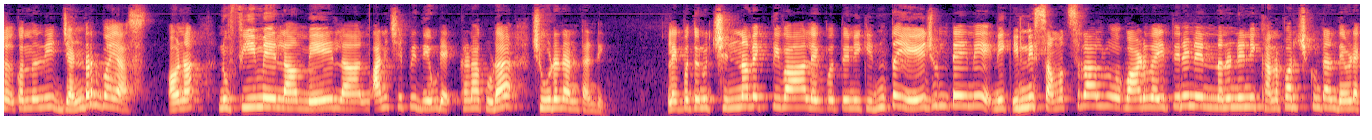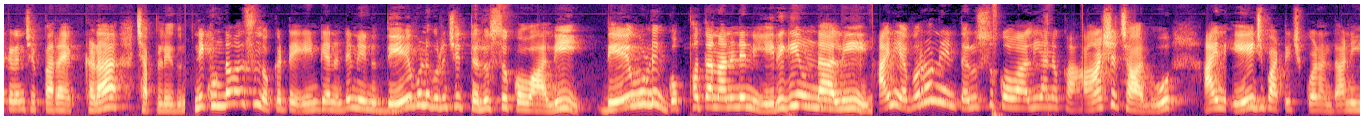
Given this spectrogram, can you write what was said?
కొంతమంది జెండర్ బయాస్ అవునా? నువ్వు ఫీమేలా మేలా అని చెప్పి దేవుడు ఎక్కడా కూడా చూడడంటండి. లేకపోతే నువ్వు చిన్న వ్యక్తివా? లేకపోతే నీకు ఇంత ఏజ్ ఉంటేనే నీకు ఇన్ని సంవత్సరాలు వాడివైతేనే నేను నన్ను నేను కనపరుచుకుంటాను. దేవుడు ఎక్కడని చెప్పారా? ఎక్కడా? చెప్పలేదు. నీకు ఉండవలసింది ఒకటే ఏంటి అని అంటే నేను దేవుని గురించి తెలుసుకోవాలి. దేవుని గొప్పతనాన్ని నేను ఎరిగి ఉండాలి. ఆయన ఎవరో నేను తెలుసుకోవాలి అని ఒక ఆశ చాలు. ఆయన ఏజ్ పట్టించుకోడంట నీ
